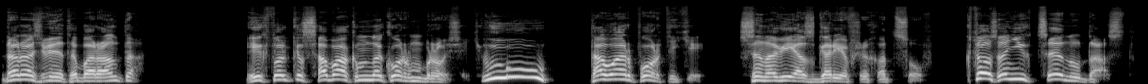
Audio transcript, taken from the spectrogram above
«Да разве это баранта? Их только собакам на корм бросить. у у, -у! Товар портики, сыновья сгоревших отцов. Кто за них цену даст?»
